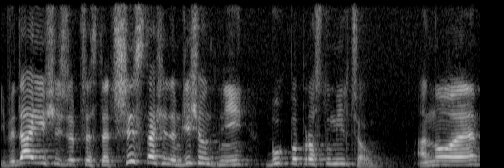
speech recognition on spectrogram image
I wydaje się, że przez te 370 dni Bóg po prostu milczał, a Noe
